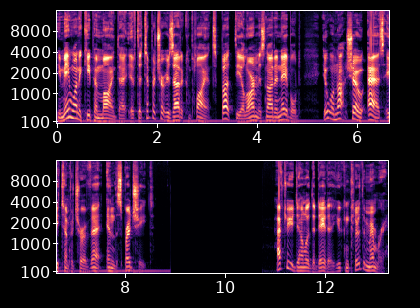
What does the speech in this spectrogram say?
You may want to keep in mind that if the temperature is out of compliance but the alarm is not enabled, it will not show as a temperature event in the spreadsheet. After you download the data, you can clear the memory.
